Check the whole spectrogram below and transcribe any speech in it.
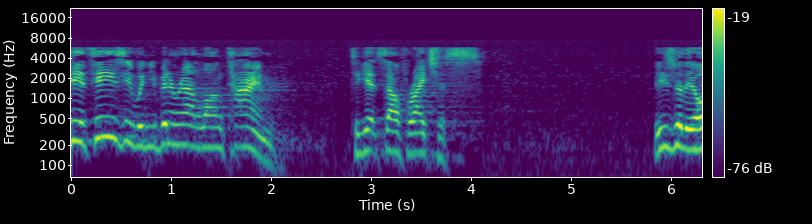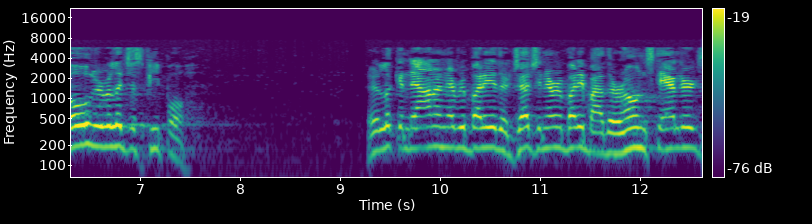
See, it's easy when you've been around a long time to get self righteous. These are the older religious people. They're looking down on everybody, they're judging everybody by their own standards,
